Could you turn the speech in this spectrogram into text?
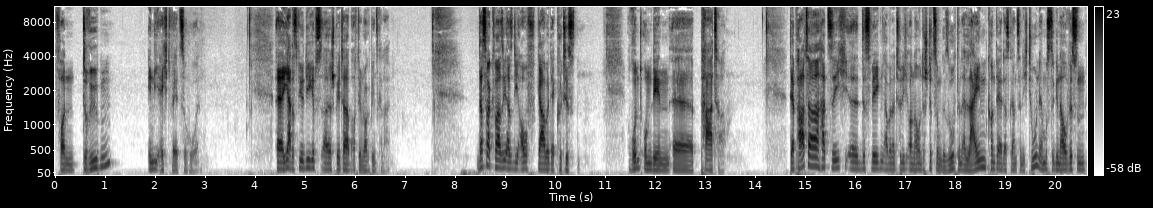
von drüben in die Echtwelt zu holen. Äh, ja, das VOD gibt es äh, später auf dem Rocket Beans Kanal. Das war quasi also die Aufgabe der Kultisten rund um den äh, Pater. Der Pater hat sich äh, deswegen aber natürlich auch noch Unterstützung gesucht, denn allein konnte er das Ganze nicht tun. Er musste genau wissen,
